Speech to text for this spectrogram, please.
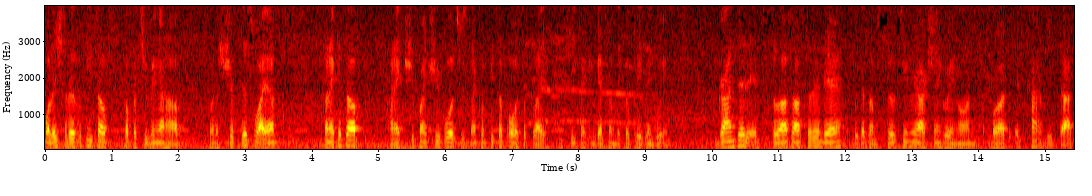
polish the little piece of copper tubing I have, I'm going to strip this wire, connect it up, connect 3.3 volts using a computer power supply and see if I can get some nickel plating going. Granted, it's still has acid in there because I'm still seeing reaction going on, but it can't be that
